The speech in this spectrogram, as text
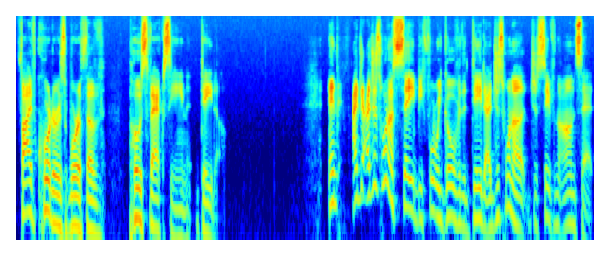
five quarters worth of post vaccine data. And I, I just want to say before we go over the data, I just want to just say from the onset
